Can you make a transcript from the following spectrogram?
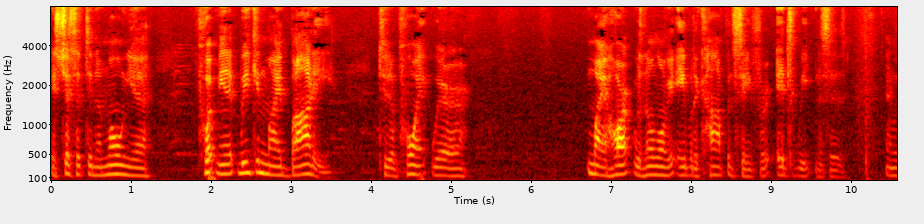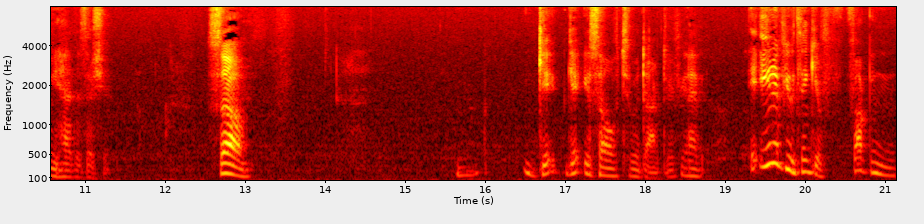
It's just that the pneumonia put me, weakened my body to the point where my heart was no longer able to compensate for its weaknesses, and we had this issue. So, get get yourself to a doctor if you have, even if you think you're fucking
